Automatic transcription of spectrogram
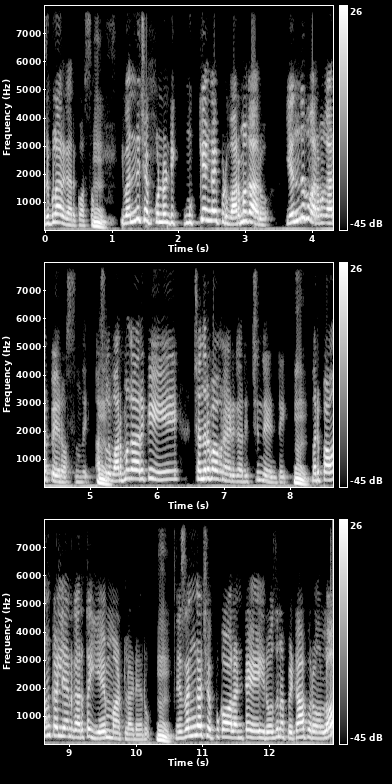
త్రిపులార్ గారి కోసం. ఇవన్నీ చెప్పుకుంటుంటే ముఖ్యంగా ఇప్పుడు వర్మ గారు ఎందుకు వర్మ గారి పేరు వస్తుంది? అసలు వర్మ గారికి చంద్రబాబు నాయుడు గారు ఇచ్చింది ఏంటి? మరి పవన్ కళ్యాణ్ గారితో ఏం మాట్లాడారు? నిజంగా చెప్పుకోవాలంటే ఈ రోజున పిఠాపురంలో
